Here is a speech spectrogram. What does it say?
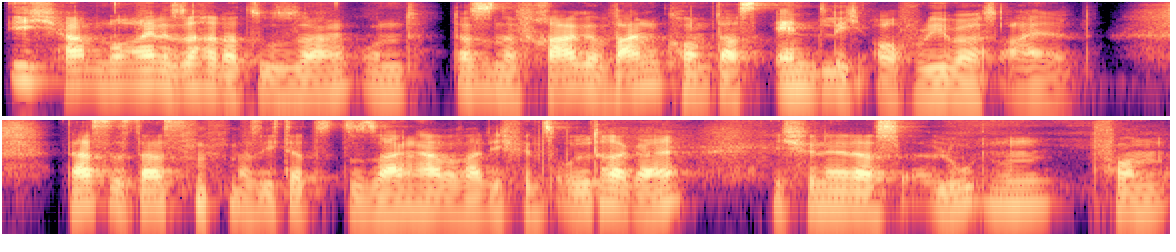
ich habe nur eine Sache dazu zu sagen und das ist eine Frage, wann kommt das endlich auf Rebirth Island? Das ist das, was ich dazu zu sagen habe, weil ich finde es ultra geil. Ich finde das Looten von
